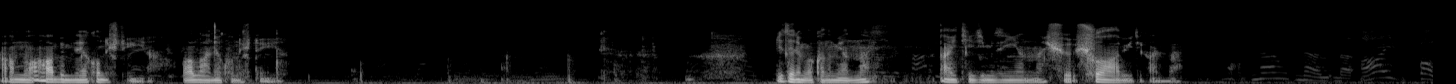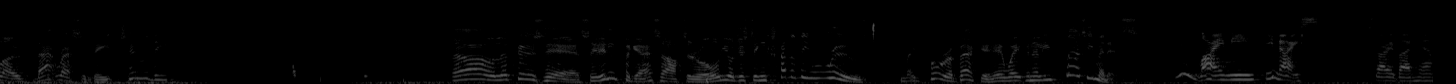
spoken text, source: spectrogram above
Ama abim ne konuştun ya? Vallahi ne konuştun ya? Gidelim bakalım yanına. IT'cimizin yanına. Şu şu abiydi galiba. Oh, look who's here. So you didn't forget, after all. You're just incredibly rude. And made poor Rebecca here wait for nearly 30 minutes. You limey. Be nice. Sorry about him.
